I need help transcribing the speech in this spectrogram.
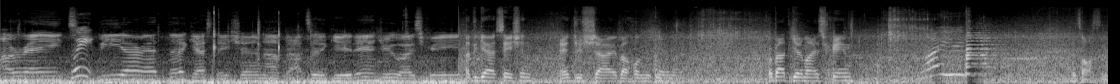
All right. Wait. We are at the gas station, about to get Andrew ice cream. At the gas station, Andrew's shy about holding the camera. We're about to get him ice cream. Why are you? That's awesome.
